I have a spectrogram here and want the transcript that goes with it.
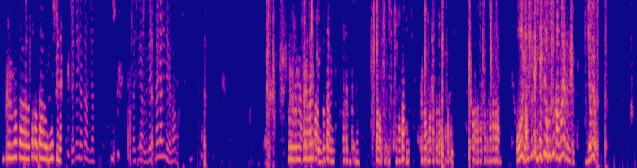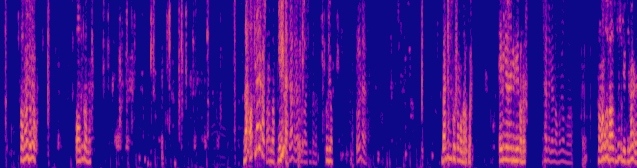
Şimdi bak, bekle, bekle, kalmayacağım. Başka gelme, ben geleceğim, tamam. Oğlum yanlışlıkla hepsini uçuk kazmaya çalışıyorum. Canı yok. Kazma canı yok. Altın kazma. Ben askere başladım. Yeni mi? Gel, gel, gel, gel. Ben hiç koşamam abi. Evin yanına gidiyorum. Gel, gel, gel, gel, gel. Tamam o zaman düz geçeyim.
